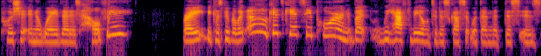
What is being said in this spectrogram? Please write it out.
push it in a way that is healthy? Right? Because people are like, oh, kids can't see porn. But we have to be able to discuss it with them that this is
